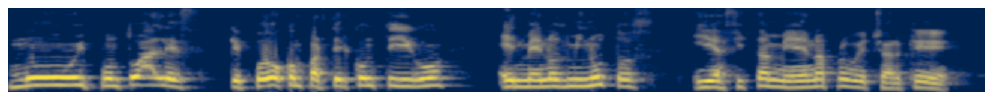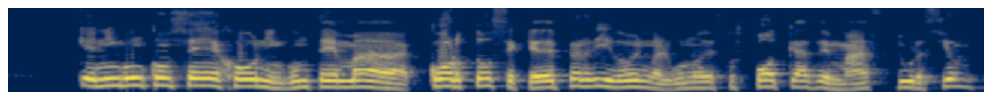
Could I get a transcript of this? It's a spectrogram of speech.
muy puntuales que puedo compartir contigo en menos minutos y así también aprovechar que que ningún consejo, ningún tema corto se quede perdido en alguno de estos podcasts de más duración.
